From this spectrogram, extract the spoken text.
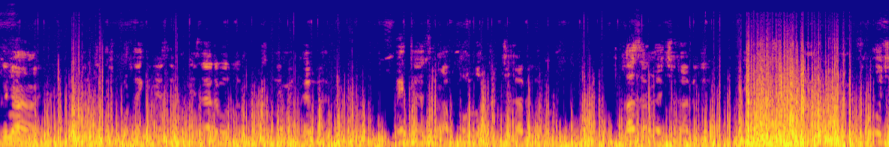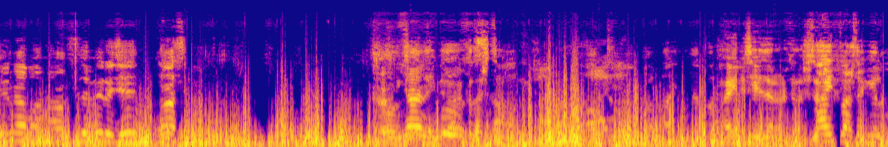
Günahı. Buradaki mezar, mezarı buldum. İçinde metal var. Metal sana pulluk da çıkabilir. Kazan da çıkabilir. O Cenab-ı Allah'ın size vereceği nasip. Yani bir arkadaşlar.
